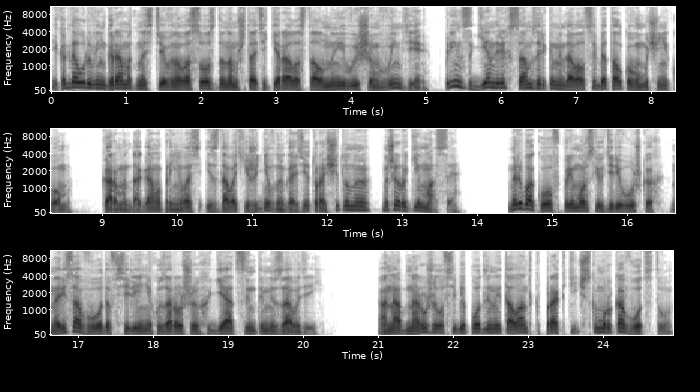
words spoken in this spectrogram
И когда уровень грамотности в новосозданном штате Керала стал наивысшим в Индии, принц Генрих сам зарекомендовал себя толковым учеником. Кармен Дагама принялась издавать ежедневную газету, рассчитанную на широкие массы на рыбаков в приморских деревушках, на рисоводов в селениях у заросших гиацинтами заводей. Она обнаружила в себе подлинный талант к практическому руководству,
